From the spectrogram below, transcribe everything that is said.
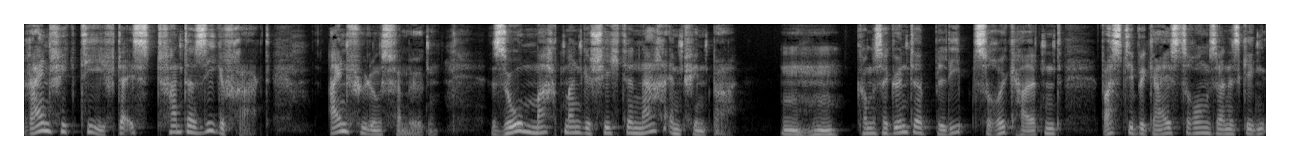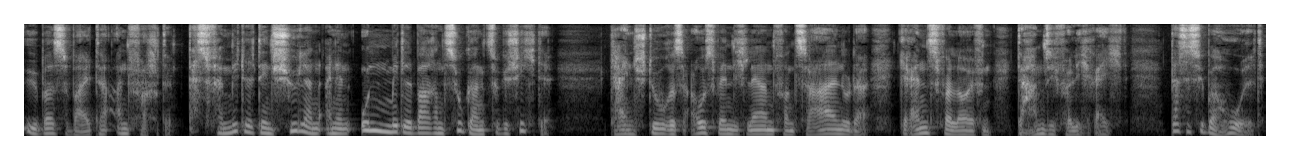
Rein fiktiv, da ist Fantasie gefragt. Einfühlungsvermögen. So macht man Geschichte nachempfindbar. Mhm. Kommissar Günther blieb zurückhaltend, was die Begeisterung seines Gegenübers weiter anfachte. Das vermittelt den Schülern einen unmittelbaren Zugang zur Geschichte. Kein stures Auswendiglernen von Zahlen oder Grenzverläufen, da haben Sie völlig recht. Das ist überholt.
